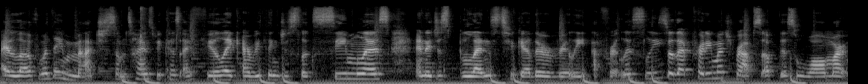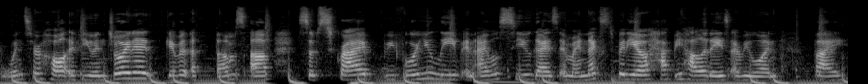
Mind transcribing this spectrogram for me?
I love when they match sometimes because I feel like everything just looks seamless and it just blends together really effortlessly. So that pretty much wraps up this Walmart winter haul. If you enjoyed it give it a thumbs up subscribe before you leave, and I will see you guys in my next video. Happy holidays, everyone. Bye.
